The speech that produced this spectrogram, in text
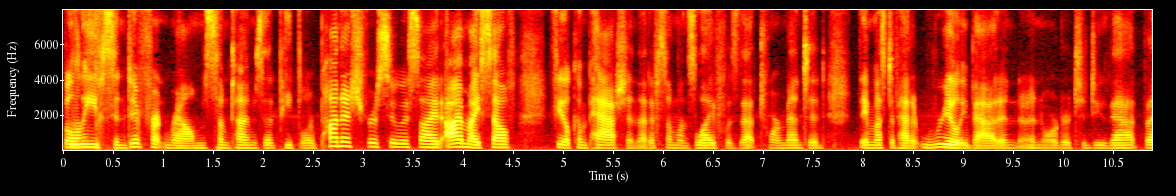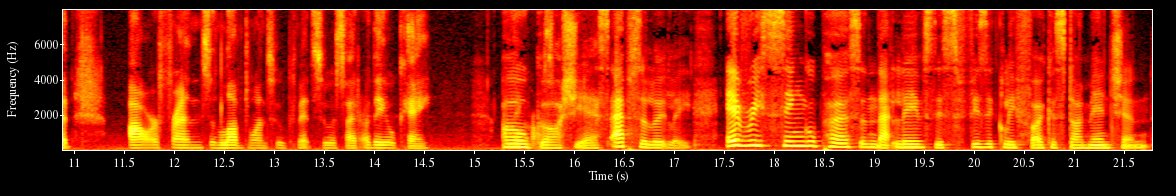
beliefs in different realms sometimes that people are punished for suicide. I myself feel compassion that if someone's life was that tormented, they must have had it really bad in, in order to do that. But our friends and loved ones who commit suicide, are they okay? Oh gosh, yes, absolutely. Every single person that leaves this physically focused dimension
